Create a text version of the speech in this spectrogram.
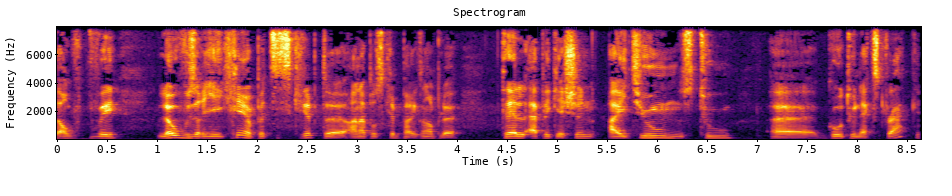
Donc vous pouvez, là où vous auriez écrit un petit script en Apple Script par exemple, telle application iTunes to euh, go to next track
